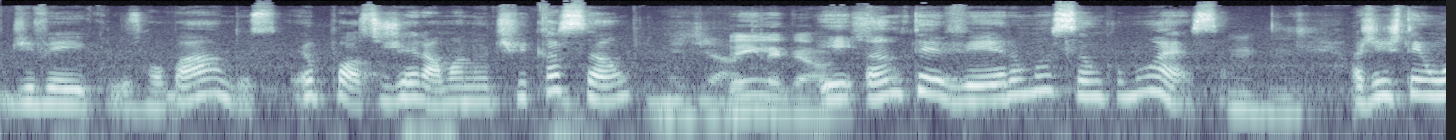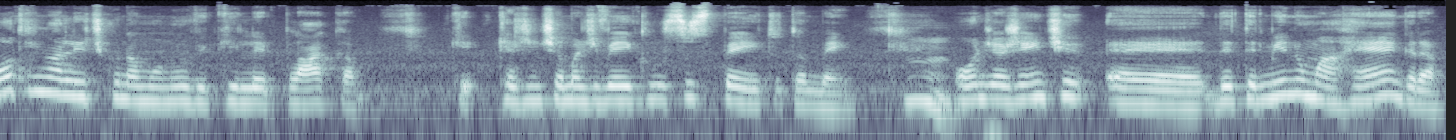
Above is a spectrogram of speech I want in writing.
de veículos roubados, eu posso gerar uma notificação Imediato. Bem legal. e isso. antever uma ação como essa. Uhum. A gente tem um outro analítico na Monuve que lê placa, que, que a gente chama de veículo suspeito também, Hum. onde a gente é, determina uma regra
